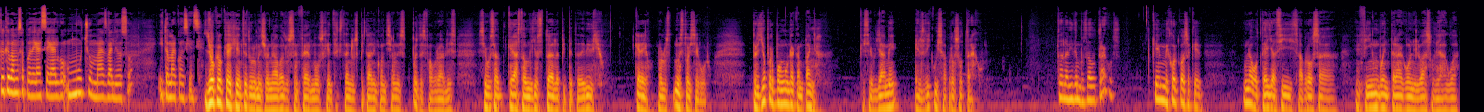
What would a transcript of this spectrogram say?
creo que vamos a poder hacer algo mucho más valioso y tomar conciencia. Yo creo que hay gente, tú lo mencionabas, los enfermos, gente que está en el hospital en condiciones pues desfavorables, se usa que hasta donde yo sé toda la pipeta de vidrio. Creo, no, no estoy seguro pero yo propongo una campaña que se llame El rico y sabroso trago. Toda la vida hemos dado tragos. ¿Qué mejor cosa que una botella así sabrosa, en fin, un buen trago en el vaso de agua?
